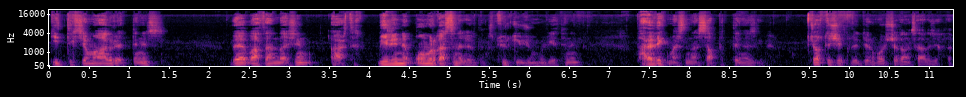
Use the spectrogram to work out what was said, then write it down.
gittikçe mağdur ettiniz ve vatandaşın artık belini, omurgasını kırdınız. Türkiye Cumhuriyeti'nin paradigmasından sapıttığınız gibi. Çok teşekkür ediyorum. Hoşçakalın, sağlıcakla kalın.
